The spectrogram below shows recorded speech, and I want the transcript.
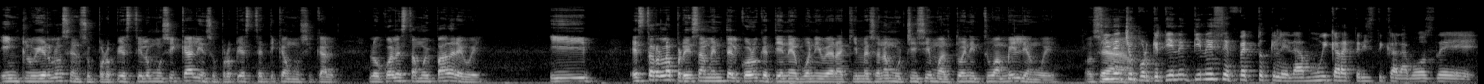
incluirlos en su propio estilo musical y en su propia estética musical, lo cual está muy padre, güey. Y esta rola precisamente el coro que tiene Bon Iver aquí me suena muchísimo al 22 a Million, güey. O sea, sí, de hecho, porque tiene, tiene ese efecto que le da muy característica a la voz de,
